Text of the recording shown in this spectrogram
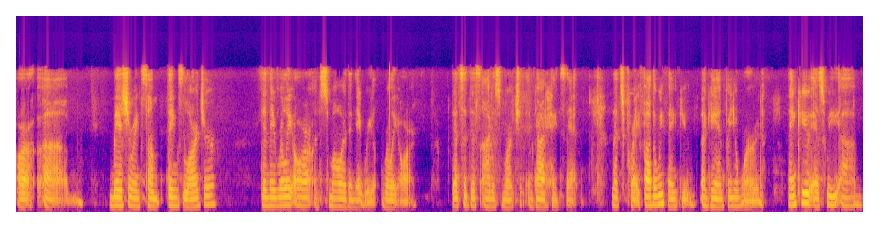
or um, measuring some things larger than they really are and smaller than they re- really are. That's a dishonest merchant, and God hates that. Let's pray. Father, we thank you again for your word. Thank you as we um,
